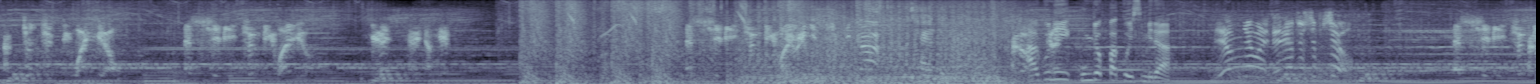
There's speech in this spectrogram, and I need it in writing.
작전 준비 완료. SCB 준비 완료. 예, 대장님. SCB 준비 완료겠습니까? 잘 듣고 아군이 공격받고 있습니다. 명령을 내려주십시오. SCB 준비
